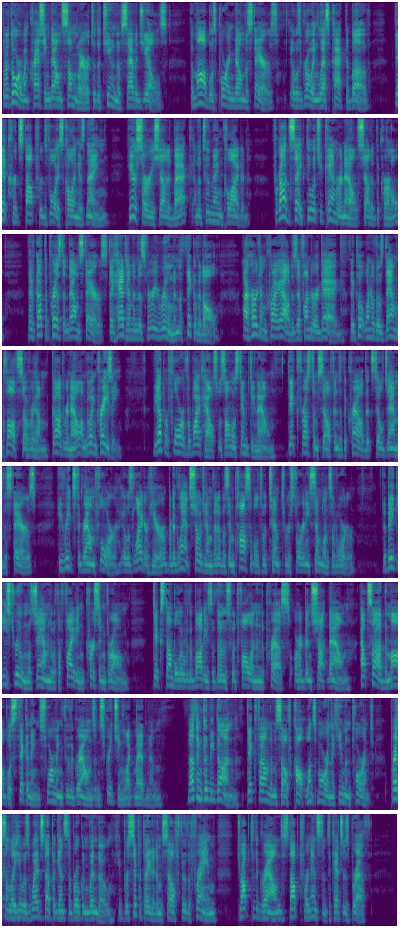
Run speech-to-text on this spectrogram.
But a door went crashing down somewhere to the tune of savage yells. The mob was pouring down the stairs. It was growing less packed above. Dick heard Stopford's voice calling his name. "Here, sir!" he shouted back, and the two men collided. "For God's sake, do what you can, Rennell!" shouted the Colonel. "They've got the President downstairs. They had him in this very room, in the thick of it all. I heard him cry out as if under a gag. They put one of those damned cloths over him. God, Rennell, I'm going crazy!" The upper floor of the White House was almost empty now. Dick thrust himself into the crowd that still jammed the stairs. He reached the ground floor. It was lighter here, but a glance showed him that it was impossible to attempt to restore any semblance of order. The big East room was jammed with a fighting, cursing throng. Dick stumbled over the bodies of those who had fallen in the press, or had been shot down. Outside the mob was thickening, swarming through the grounds and screeching like madmen. Nothing could be done. Dick found himself caught once more in the human torrent. Presently he was wedged up against a broken window. He precipitated himself through the frame, dropped to the ground, stopped for an instant to catch his breath.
